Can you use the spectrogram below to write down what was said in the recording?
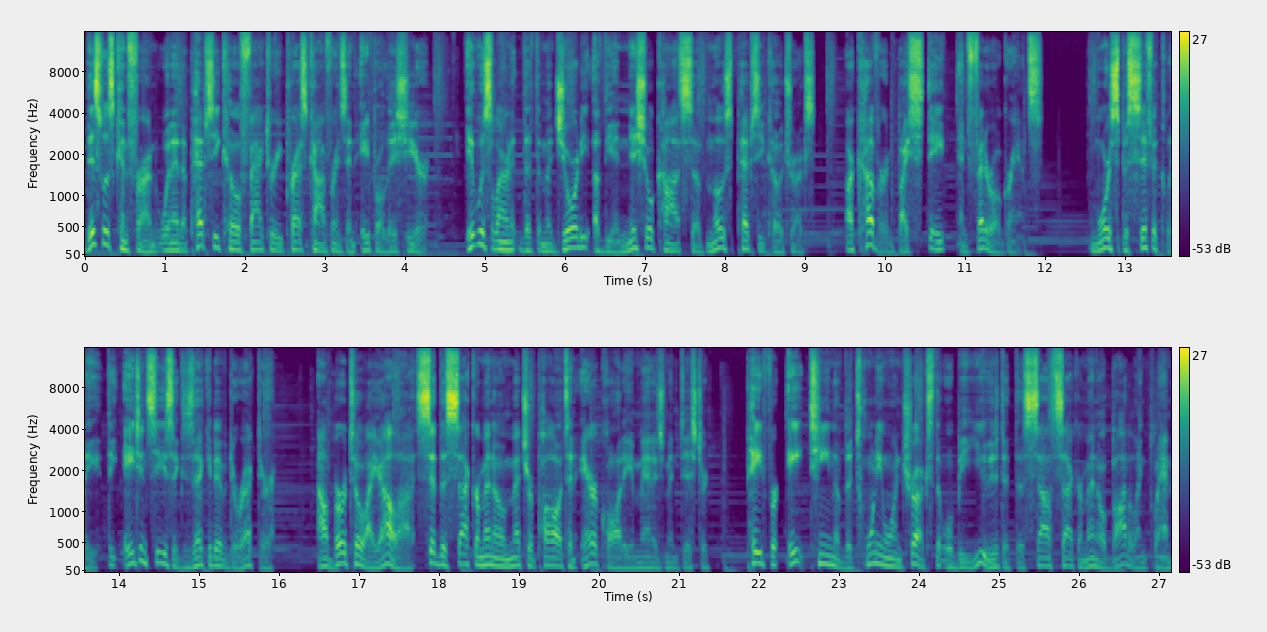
This was confirmed when at a PepsiCo factory press conference in April this year, it was learned that the majority of the initial costs of most PepsiCo trucks are covered by state and federal grants. More specifically, the agency's executive director, Alberto Ayala, said the Sacramento Metropolitan Air Quality Management District paid for 18 of the 21 trucks that will be used at the South Sacramento bottling plant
